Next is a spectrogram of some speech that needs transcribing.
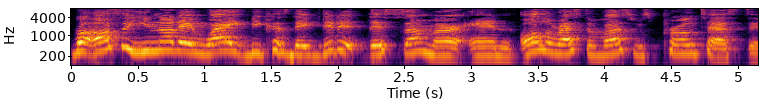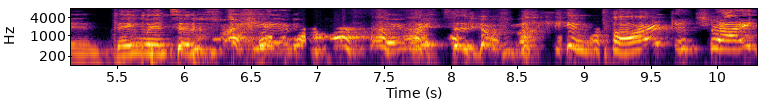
But also, you know, they white because they did it this summer, and all the rest of us was protesting. They went to the fucking, they went to the fucking park and tried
